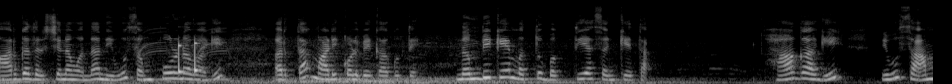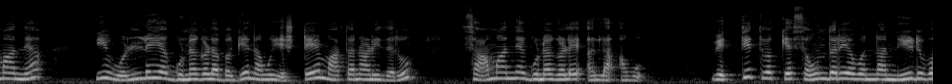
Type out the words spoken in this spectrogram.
ಮಾರ್ಗದರ್ಶನವನ್ನು ನೀವು ಸಂಪೂರ್ಣವಾಗಿ ಅರ್ಥ ಮಾಡಿಕೊಳ್ಬೇಕಾಗುತ್ತೆ. ನಂಬಿಕೆ ಮತ್ತು ಭಕ್ತಿಯ ಸಂಕೇತ. ಹಾಗಾಗಿ ನೀವು ಸಾಮಾನ್ಯ ಈ ಒಳ್ಳೆಯ ಗುಣಗಳ ಬಗ್ಗೆ ನಾವು ಎಷ್ಟೇ ಮಾತನಾಡಿದರೂ ಸಾಮಾನ್ಯ ಗುಣಗಳೇ ಅಲ್ಲ ಅವು. ವ್ಯಕ್ತಿತ್ವಕ್ಕೆ ಸೌಂದರ್ಯವನ್ನು ನೀಡುವ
